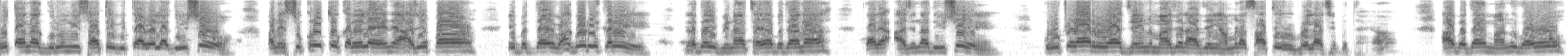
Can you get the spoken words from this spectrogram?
પોતાના ગુરુની સાથે વિતાવેલા દિવસો અને સુકૃતો કરેલા એને આજે પણ એ બધાએ વાગોડી કરે. હૃદય ભીના થયા બધાના. ત્યારે આજના દિવસે કોટડા રોવા જૈન મહાજન આજે હમણાં સાથે ઉભેલા છે બધા હા. આ બધા મહાનુભાવો,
